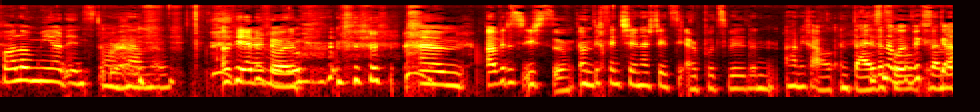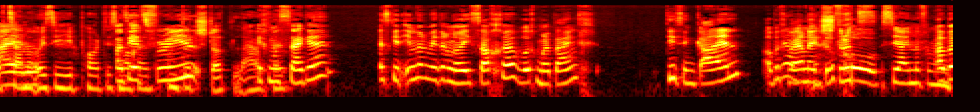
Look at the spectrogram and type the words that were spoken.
Follow me on Oh, Instagram. no. Auf jeden Fall. ähm, Aber das ist so. Und ich finde es schön, hast du jetzt die AirPods, weil dann habe ich auch einen Teil davon, wenn wir geil. zusammen unsere Partys Also machen jetzt for und real, durch die Stadt laufen. ich muss sagen, es gibt immer wieder neue Sachen, wo ich mir denke, die sind geil, aber ich ja, wäre nicht ich drauf gekommen. sie immer von Aber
